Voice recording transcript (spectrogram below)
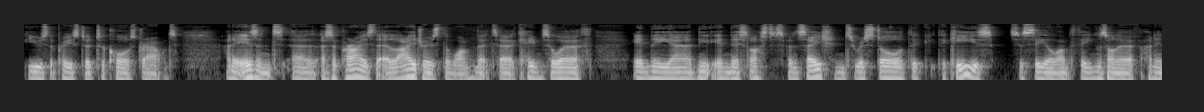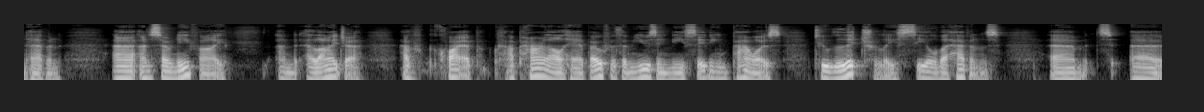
used the priesthood to cause drought. And it isn't uh, a surprise that Elijah is the one that uh, came to earth in the, uh, in this last dispensation to restore the, the keys to seal on things on earth and in heaven. Uh, and so Nephi and Elijah have quite a, a parallel here, both of them using these sealing powers to literally seal the heavens um, t- uh,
